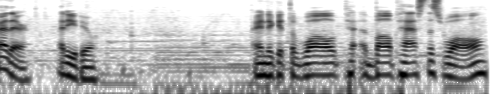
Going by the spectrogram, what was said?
Hi there. How do you do? I need to get the wall ball past this wall.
